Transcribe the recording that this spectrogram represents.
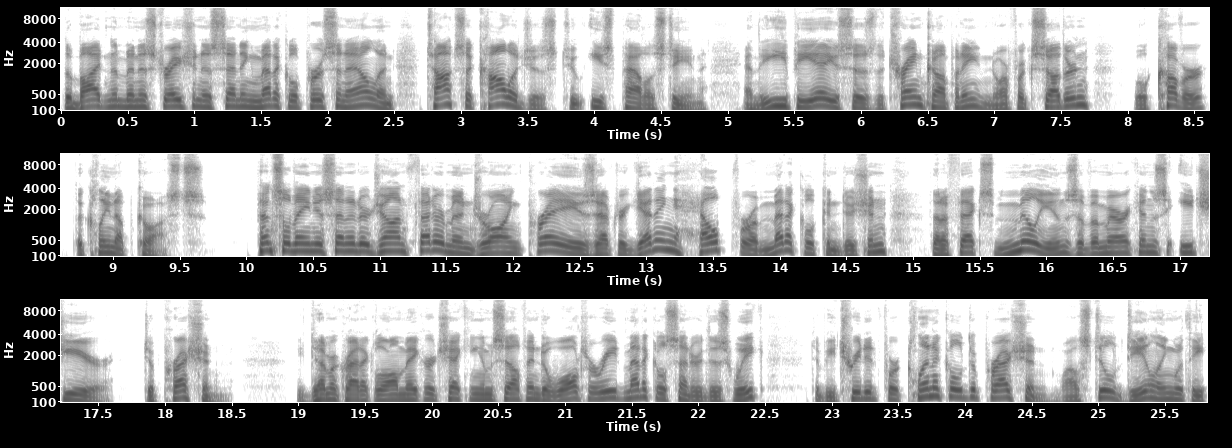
The Biden administration is sending medical personnel and toxicologists to East Palestine, and the EPA says the train company, Norfolk Southern, will cover the cleanup costs. Pennsylvania Senator John Fetterman drawing praise after getting help for a medical condition that affects millions of Americans each year depression. The Democratic lawmaker checking himself into Walter Reed Medical Center this week to be treated for clinical depression while still dealing with the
